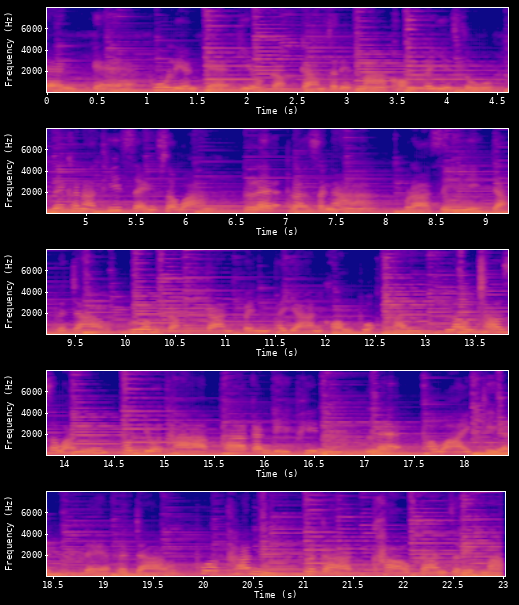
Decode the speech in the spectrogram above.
แจ้งแก่ผู้เลี้ยงแกะเกี่ยวกับการเสด็จมาของพระเยซู ในขณะที่แสงสว่าง และพระสง่าราศีจากพระเจ้า ร่วมกับการเป็นพยานของพวกท่านเราชาวสวรรค์พลโยธาพากันดีพิน และถวายเกียรติแด่พระเจ้า พวกท่านประกาศข่าวการเสด็จมา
